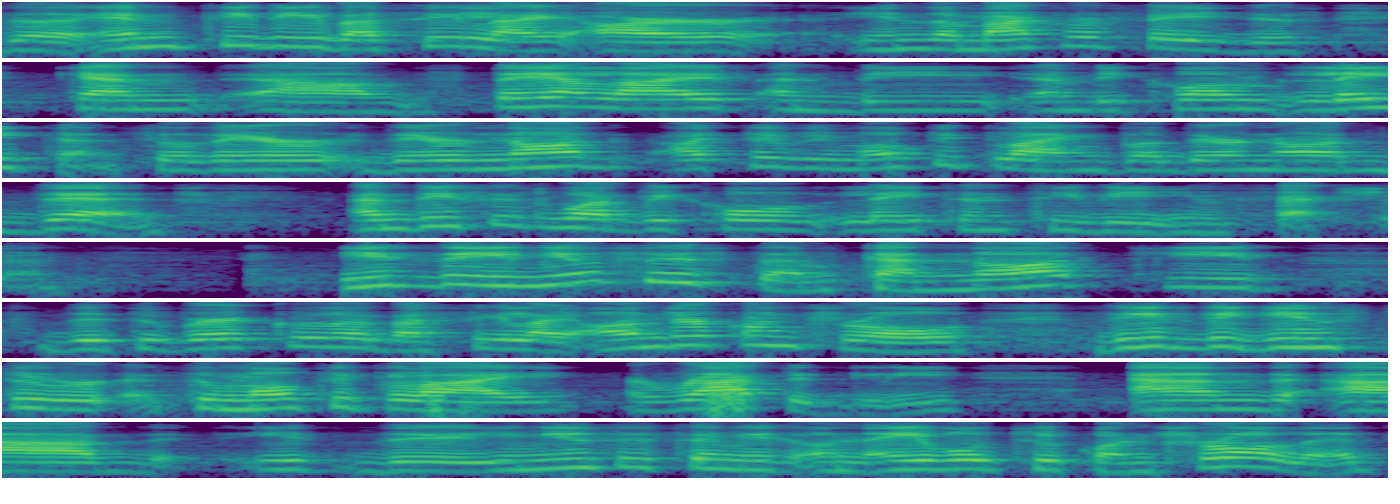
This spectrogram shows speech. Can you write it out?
the MTB bacilli are in the macrophages can um, stay alive and be and become latent. So they're they're not actively multiplying, but they're not dead. And this is what we call latent TB infection. If the immune system cannot keep the tubercular bacilli under control, this begins to, to multiply rapidly and uh, it, the immune system is unable to control it,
